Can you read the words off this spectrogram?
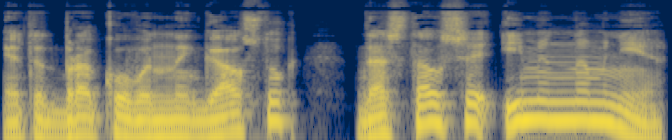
этот бракованный галстук достался именно мне.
